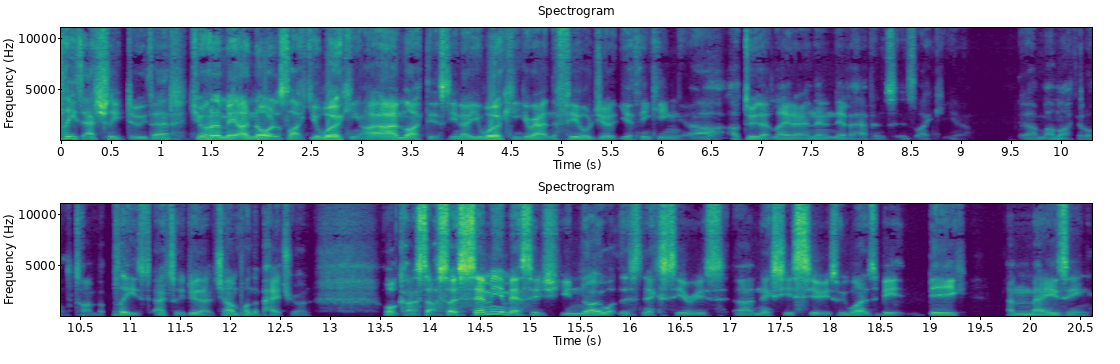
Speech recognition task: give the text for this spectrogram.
please actually do that. Do you know what I mean? I know it's like you're working. I, am like this. You know, you're working. You're out in the field. You're you're thinking, oh, I'll do that later, and then it never happens. It's like you know, I'm, I'm like that all the time. But please actually do that. Jump on the Patreon, all kind of stuff. So send me a message. You know what this next series, uh, next year's series, we want it to be big, amazing.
